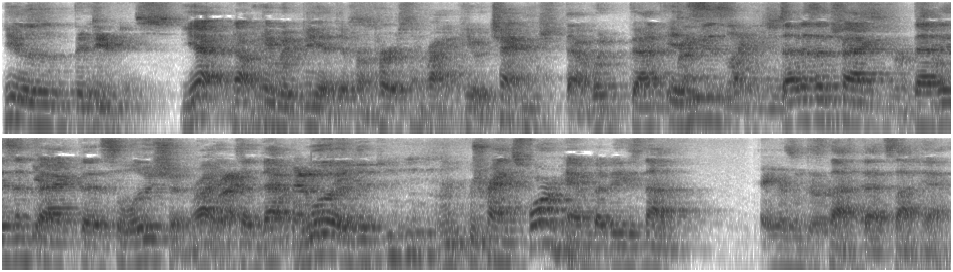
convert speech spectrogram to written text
he doesn't the dudeness. Yeah, no, he would be a different person, right? He would change. That would that is was like, that is in fact that is in Yeah. fact the solution, right? Right. So that That would transform him, but he's not. He doesn't It's go. not. That's not him.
